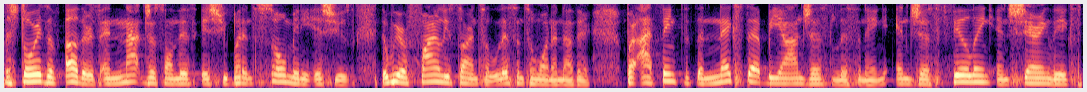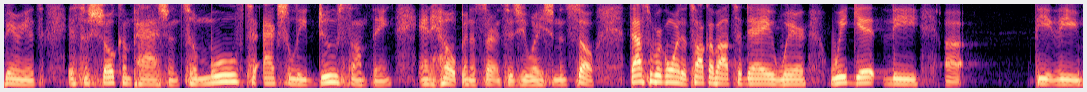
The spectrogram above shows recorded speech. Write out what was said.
the stories of others, and not just on this issue, but in so many issues, that we are finally starting to listen to one another. But I think that the next step beyond just listening and just feeling and sharing the experience is to show compassion, to move to actually do something and help in a certain situation. And so that's what we're going to talk about today, where we get the uh, the the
